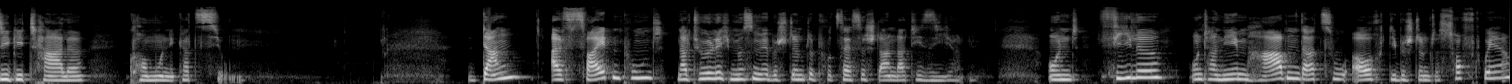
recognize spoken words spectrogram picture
digitale Kommunikation. Dann als zweiten Punkt, natürlich müssen wir bestimmte Prozesse standardisieren. Und viele Unternehmen haben dazu auch die bestimmte Software,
